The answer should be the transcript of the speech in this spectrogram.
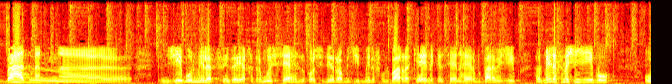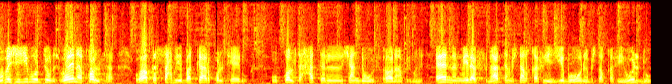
بعد من نجيبوا الملف هذايا خاطر مش ساهل ال procédure راه بتجيب ملف من برا كاينك انسان هارب برا بيجيب الملف مش نجيبوه ومش نجيبوه لتونس. وأنا قلتها وهكا صاحبي بكار قلتها له وقلت حتى الشندول أنا في المني. أنا الملف نهار مش نلقى فيه نجيبه هنا مش نلقى فيه. ولده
